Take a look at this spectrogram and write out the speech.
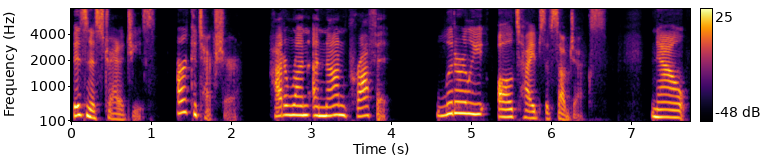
business strategies, architecture, how to run a nonprofit, literally all types of subjects. Now,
